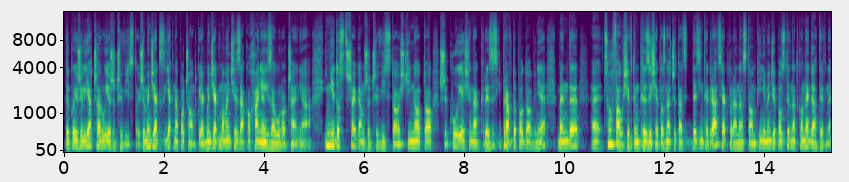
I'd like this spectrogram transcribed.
Tylko jeżeli ja czaruję rzeczywistość, że będzie jak, jak na początku, jak będzie jak w momencie zakochania i zauroczenia i nie dostrzegam rzeczywistości, no to szykuję się na kryzys i prawdopodobnie będę e, cofał się w tym kryzysie. To znaczy ta dezintegracja, która nastąpi, nie będzie pozytywna, tylko negatywna,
